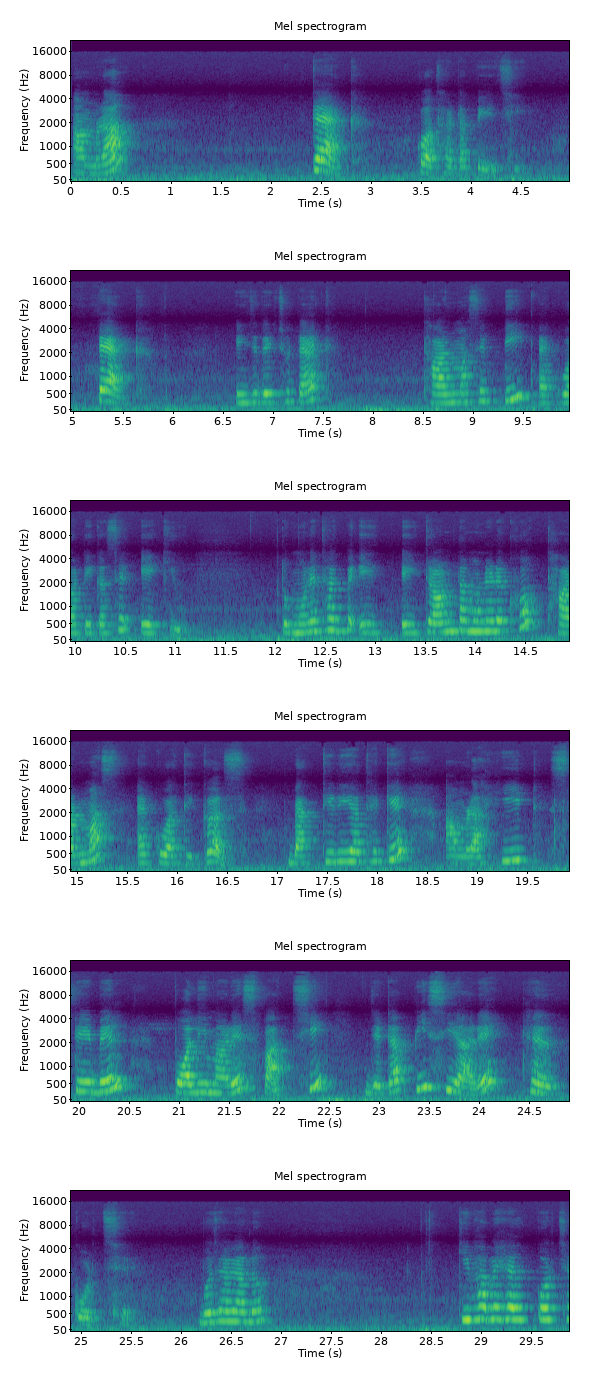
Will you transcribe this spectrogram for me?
আমরা ট্যাক কথাটা পেয়েছি। ট্যাক এই যে দেখছ ট্যাক থার্মাসের টি, অ্যাকোয়াটিকাসের এ কিউ। তো মনে থাকবে এই এই টার্মটা মনে রেখো, থার্মাস, অ্যাকোয়াটিকাস। ব্যাকটেরিয়া থেকে আমরা হিট, স্টেবল পলিমারেস পাচ্ছি, যেটা পিসিআরে হেল্প করছে। বোঝা গেল? কীভাবে হেল্প করছে?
